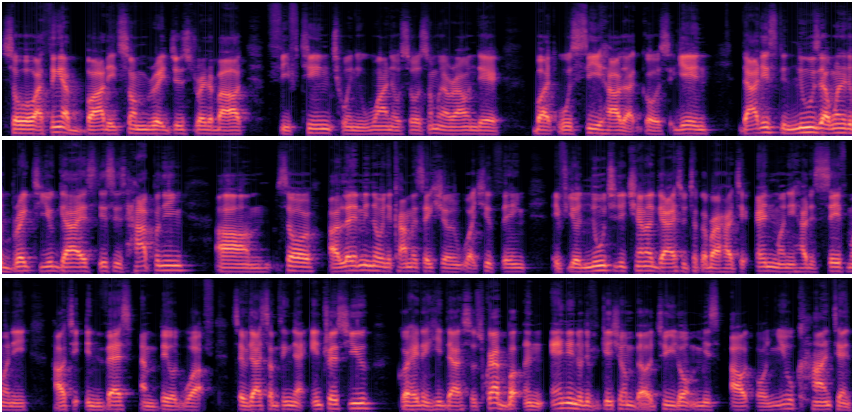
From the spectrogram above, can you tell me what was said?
So I think I bought it somewhere just right about 1521 or so, somewhere around there. But we'll see how that goes. Again, that is the news I wanted to break to you guys. This is happening. Um, so uh, let me know in the comment section what you think. If you're new to the channel, guys, we talk about how to earn money, how to save money, how to invest and build wealth. So if that's something that interests you, go ahead and hit that subscribe button and the notification bell so you don't miss out on new content.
